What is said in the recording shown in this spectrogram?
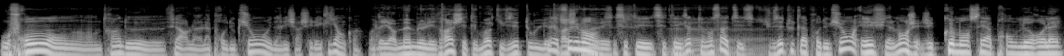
au front en, train de faire la, production et d'aller chercher les clients. Quoi. D'ailleurs, même le lettrage, c'était moi qui faisais tout le lettrage. Absolument, c'était, c'était exactement ça. Tu, euh, faisais toute la production et finalement, j'ai, commencé à prendre le relais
